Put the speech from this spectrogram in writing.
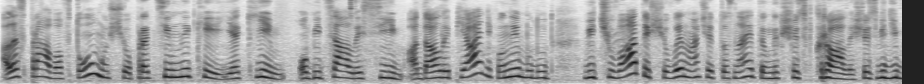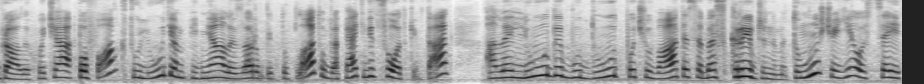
Але справа в тому, що працівники, яким обіцяли 7, а дали 5, вони будуть відчувати, що ви, начебто, знаєте, в них щось вкрали, щось відібрали. Хоча по факту людям підняли заробітну плату на 5%, так? Але люди будуть почувати себе скривдженими, тому що є ось цей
